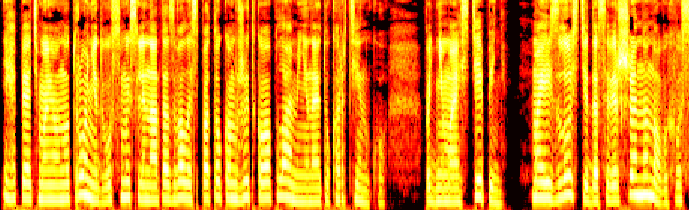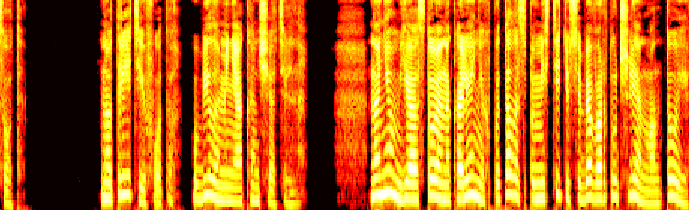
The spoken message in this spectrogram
И опять моё нутро недвусмысленно отозвалось потоком жидкого пламени на эту картинку, поднимая степень моей злости до совершенно новых высот. Но третье фото убило меня окончательно. На нём я, стоя на коленях, пыталась поместить у себя во рту член Монтои,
